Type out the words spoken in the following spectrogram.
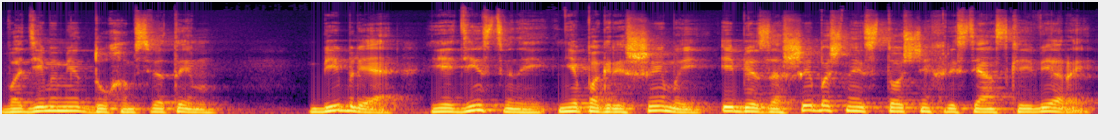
водимыми Духом Святым. Библия – единственный, непогрешимый и безошибочный источник христианской веры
